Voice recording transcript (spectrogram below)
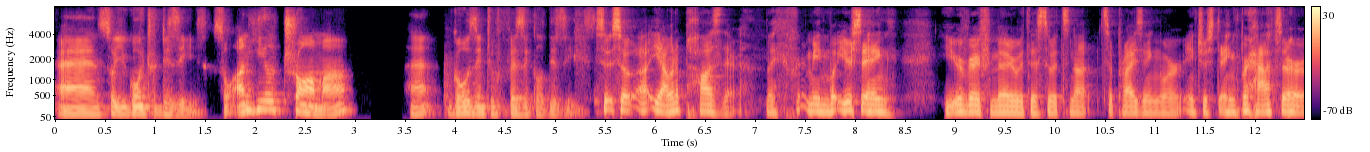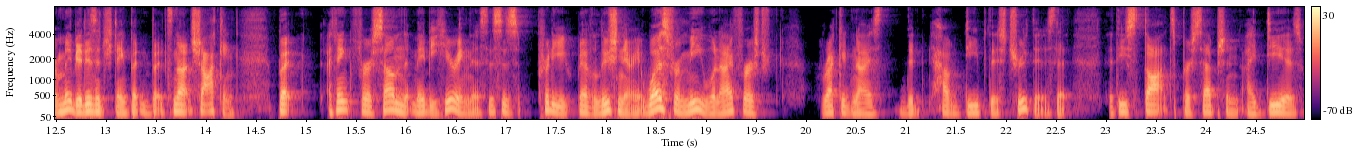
and so you go into disease. So unhealed trauma uh, goes into physical disease. So so uh, yeah i want to pause there. Like i mean what you're saying you're very familiar with this so it's not surprising or interesting perhaps or maybe it is interesting but but it's not shocking. But I think for some that may be hearing this, this is pretty revolutionary. It was for me when I first recognized the, how deep this truth is that that these thoughts, perception, ideas,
